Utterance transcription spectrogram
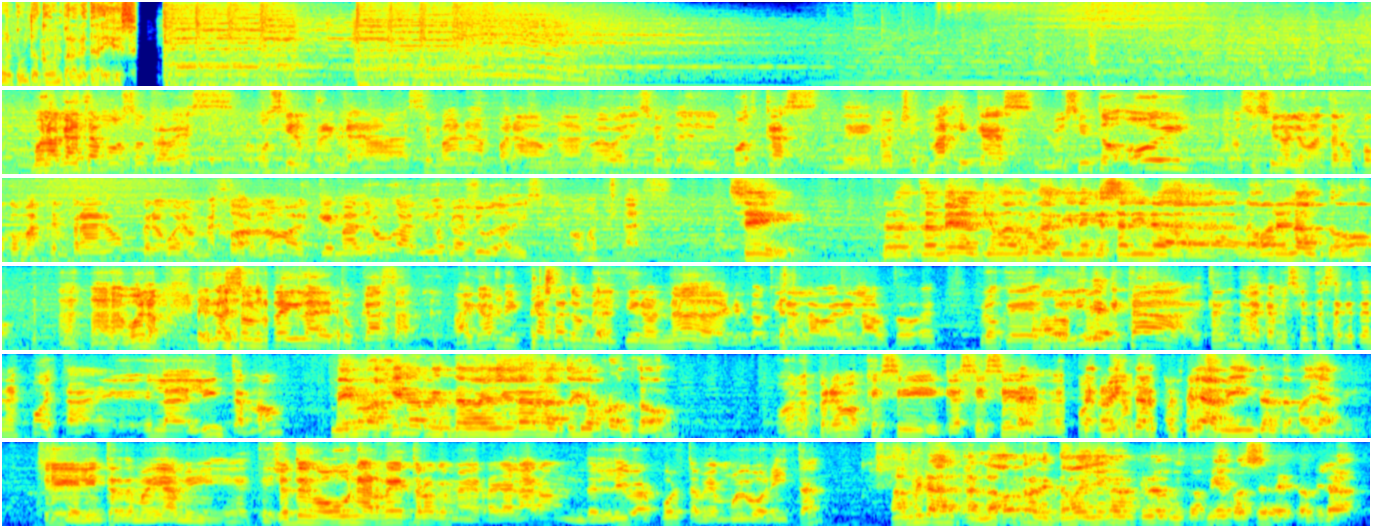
boostmobile.com para detalles. Bueno, acá estamos otra vez, como siempre, cada semana para una nueva edición del podcast de Noches Mágicas. Luisito, hoy nos hicieron levantar un poco más temprano, pero bueno, mejor, ¿no? Al que madruga, Dios lo ayuda, dice. ¿Cómo estás? Sí, pero también el que madruga tiene que salir a lavar el auto. bueno, esas son reglas de tu casa. Acá en mi casa no me dijeron nada de que tengo que ir a lavar el auto. ¿eh? Pero que, Ah, linda que está, está linda la camiseta esa que tenés puesta, ¿eh? es la del Inter, ¿no? Me imagino que te va a llegar la tuya pronto. Bueno, esperemos que sí, que así sea. Es muy- Pero Inter de Miami, Inter de Miami. Sí, el Inter de Miami. Este, yo tengo una retro que me regalaron del Liverpool, también muy bonita. Ah, mira, a la otra que te va a llegar creo que también va a ser esta, mira.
